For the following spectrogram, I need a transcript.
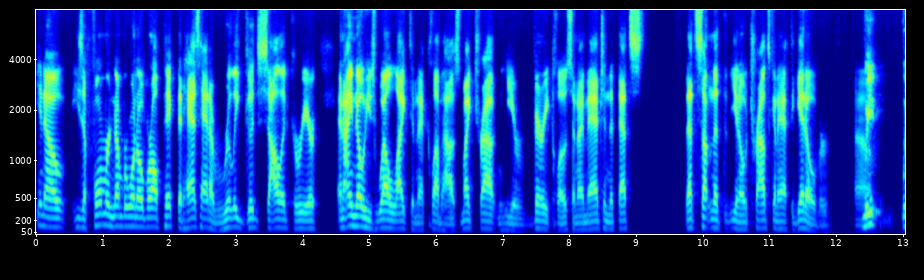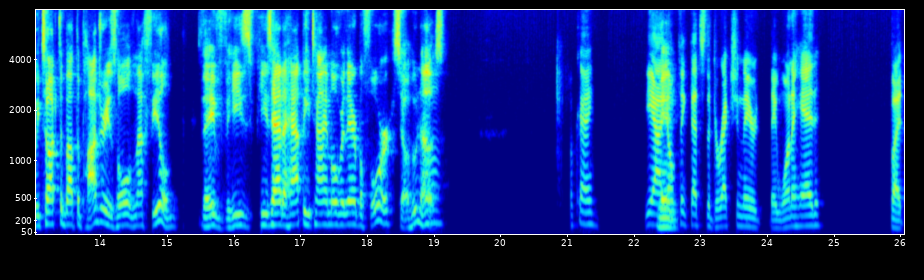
you know, he's a former number one overall pick that has had a really good, solid career. And I know he's well liked in that clubhouse. Mike Trout and he are very close. And I imagine that that's, that's something that, you know, Trout's going to have to get over. Um, we, we talked about the Padres hole in left field. They've, he's, he's had a happy time over there before. So who knows? Okay. Yeah. Man. I don't think that's the direction they're, they want to head, but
